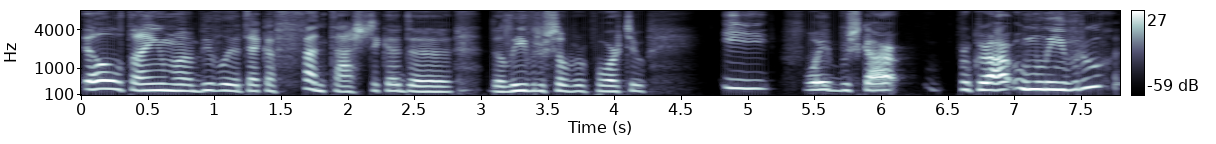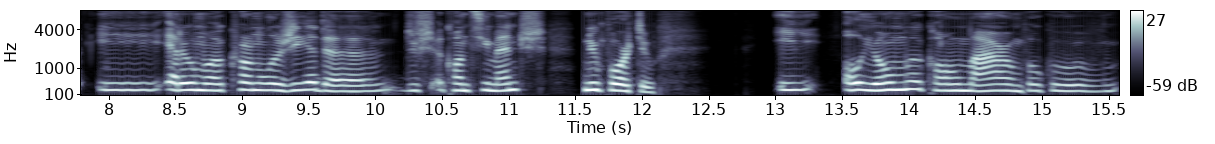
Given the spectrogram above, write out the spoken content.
ele tem uma biblioteca fantástica de, de livros sobre Porto. E foi buscar, procurar um livro e era uma cronologia de, dos acontecimentos no Porto. E olhou-me com um ar um pouco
